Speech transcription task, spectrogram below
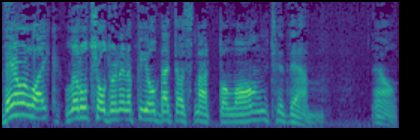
they are like little children in a field that does not belong to them. Now,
